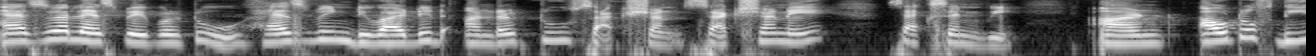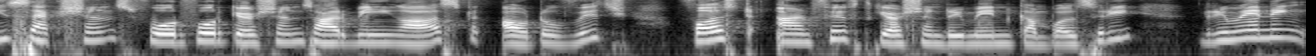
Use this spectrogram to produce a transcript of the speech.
as well as paper 2 has been divided under two sections section a section b. And out of these sections four four questions are being asked out of which first and fifth question remain compulsory. Remaining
